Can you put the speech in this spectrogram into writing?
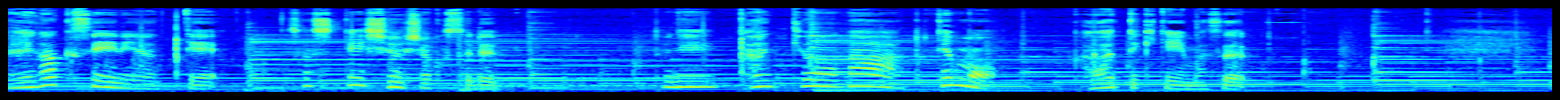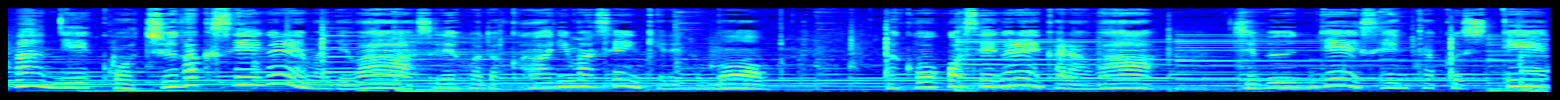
大学生になってそして就職する。とね環境がとても変わってきています。まあねこう中学生ぐらいまではそれほど変わりませんけれども、まあ、高校生ぐらいからは自分で選択して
